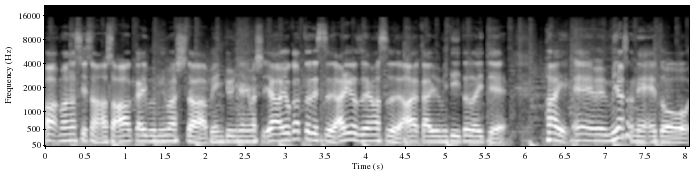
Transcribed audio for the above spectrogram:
あ、マナスケさん、朝アーカイブ見ました。勉強になりました。いやよかったです。ありがとうございます。アーカイブ見ていただいて。はい、えー、皆さんね、えっ、と、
